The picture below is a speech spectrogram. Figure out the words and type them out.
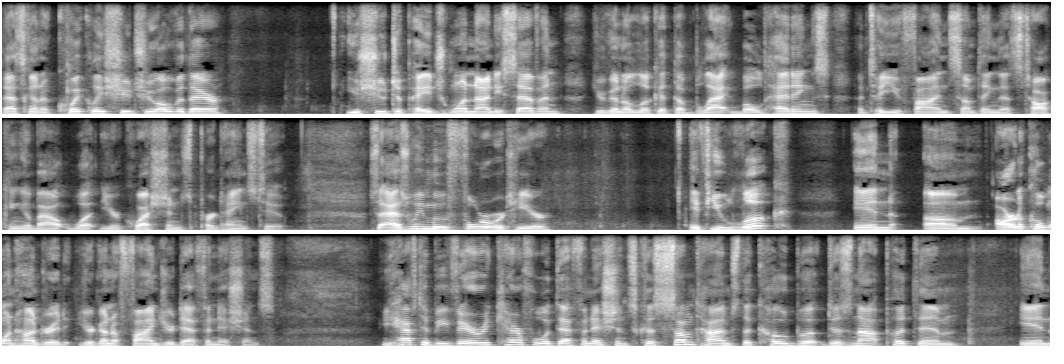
That's going to quickly shoot you over there you shoot to page 197, you're going to look at the black bold headings until you find something that's talking about what your questions pertains to. So as we move forward here, if you look in um, Article 100, you're going to find your definitions. You have to be very careful with definitions because sometimes the code book does not put them in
